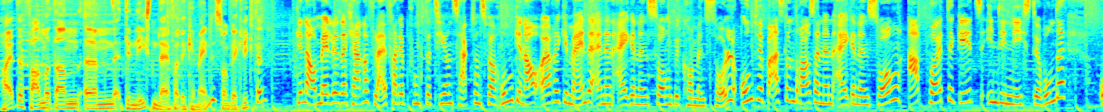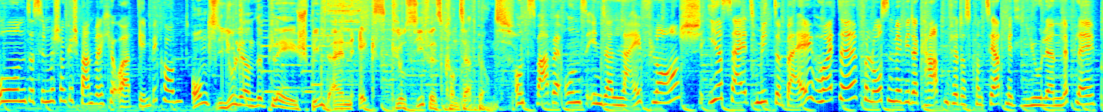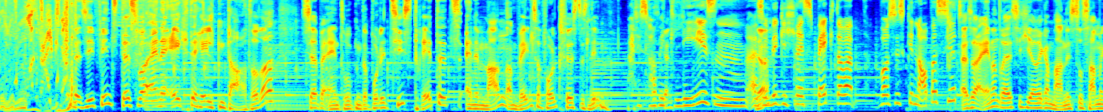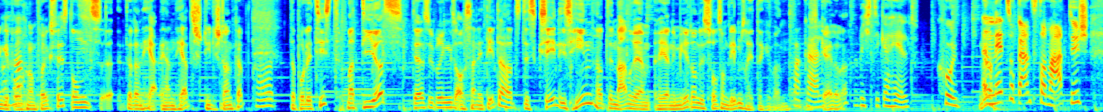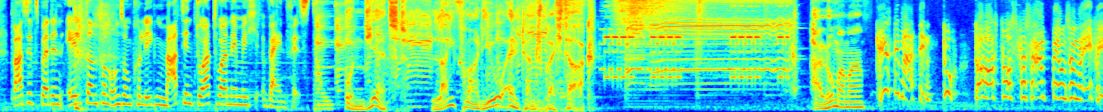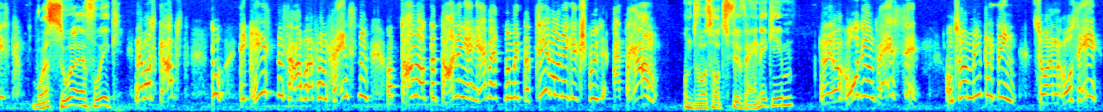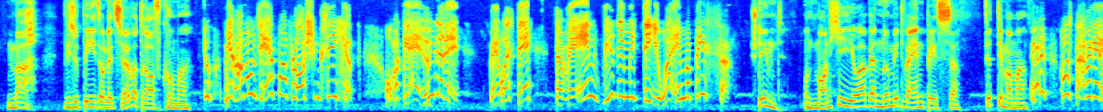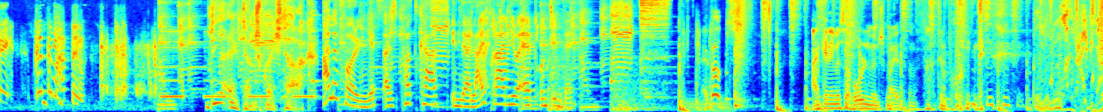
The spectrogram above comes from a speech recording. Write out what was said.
Heute fahren wir dann ähm, den nächsten live der Gemeindesong. Wer kriegt den? Genau, meldet euch an auf liveradio.at und sagt uns, warum genau eure Gemeinde einen eigenen Song bekommen soll. Und wir basteln daraus einen eigenen Song. Ab heute geht's in die nächste Runde. Und da sind wir schon gespannt, welcher Ort den bekommt. Und Julian Le Play spielt ein exklusives Konzert bei uns. Und zwar bei uns in der Live-Lounge. Ihr seid mit dabei. Heute verlosen wir wieder Karten für das Konzert mit Julian LePlay. Sie findet, das war eine echte Heldentat, oder? Sehr beeindruckend. Der Polizist rettet einem Mann am Welser Volksfest das Leben. Ah, Das habe ich gelesen. Also Ja? wirklich Respekt. Aber was ist genau passiert? Also ein 31-jähriger Mann ist zusammengebrochen am Volksfest und äh, der hat einen, Her einen Herzstillstand gehabt. Gott. Der Polizist Matthias, der ist übrigens auch Sanitäter, hat das gesehen, ist hin, hat den Mann re reanimiert und ist so zum Lebensretter geworden. War geil. Ist geil, oder? Richtiger Held. Cool. Ja. Äh, Nicht so ganz dramatisch war es jetzt bei den Eltern von unserem Kollegen Martin. Dort war nämlich Weinfest. Und jetzt Live-Radio-Elternsprechtag. Hallo Mama, Grüß dich, Martin. Du, da hast du was versandt bei unserem Weinfest. war so ein Erfolg? Na, was glaubst du? Die Kistensau war vom Feinsten und dann hat der Downinger Herbert nur mit der Ziehharmonika gespielt. Ein Traum. Und was hat's für Weine gegeben? Naja, rote und weiße. Und so ein Mittelding, so ein Rosé. Ma, wieso bin ich da nicht selber draufgekommen? Du, wir haben uns eh ein paar Flaschen gesichert. Aber gleich ödere. Weil, weißt du, der Wein wird ja mit den Jahren immer besser. Stimmt, und manche Jahre werden nur mit Wein besser. Vierte Mama. Hast auch wieder recht. Bitte, Martin. Der Elternsprechtag. Alle Folgen jetzt als Podcast in der Live-Radio-App und im Web. Ja gut. Angenehmes Erholen wünschen wir jetzt nach dem Wochenende.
